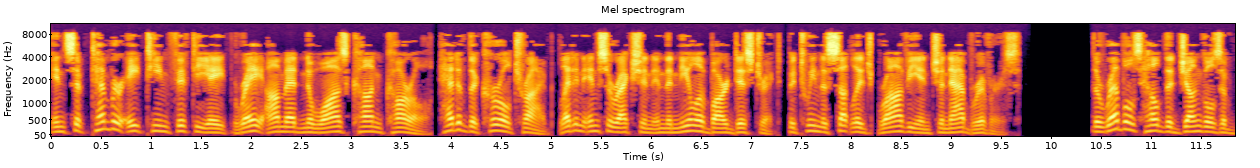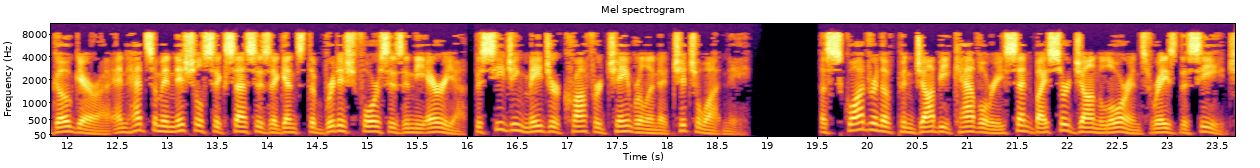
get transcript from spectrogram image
In September 1858 Rai Ahmed Nawaz Khan Kharal, head of the Kharal tribe, led an insurrection in the Neela Bar district, between the Sutlej, Ravi and Chenab rivers. The rebels held the jungles of Gogara and had some initial successes against the British forces in the area, besieging Major Crawford Chamberlain at Chichawatni. A squadron of Punjabi cavalry sent by Sir John Lawrence raised the siege.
